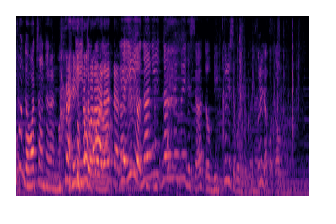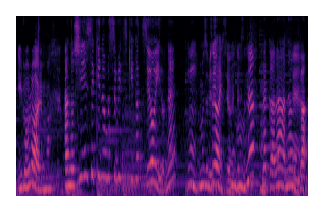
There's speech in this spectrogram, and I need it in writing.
分で終わっちゃうんじゃないの？いいところ。いや、いいよ。何、何でもいいですよ？あと、びっくりしたこととか？びっくりしたこと？いろいろあります。あの、親戚の結びつきが強いよね。うん。結びつき強いですね。だからなんか、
